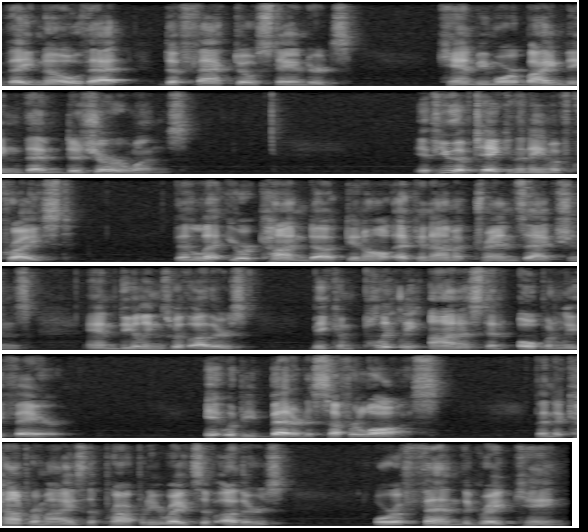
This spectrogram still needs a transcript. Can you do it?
They know that de facto standards can be more binding than de jure ones. If you have taken the name of Christ, then let your conduct in all economic transactions and dealings with others be completely honest and openly fair. It would be better to suffer loss than to compromise the property rights of others or offend the great King.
